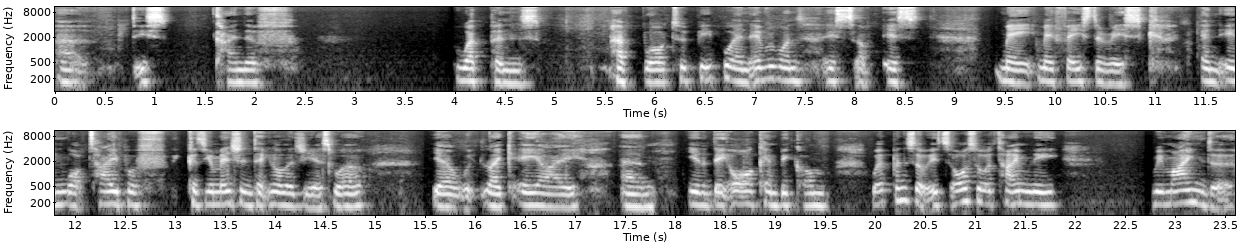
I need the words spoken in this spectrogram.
uh, these kind of weapons have brought to people, and everyone is is may may face the risk, and in what type of because you mentioned technology as well, yeah, like AI, um, you know, they all can become weapons. So it's also a timely reminder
